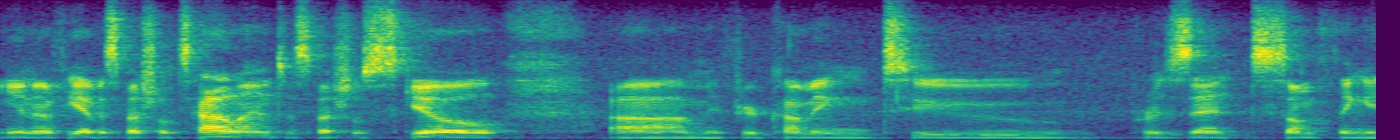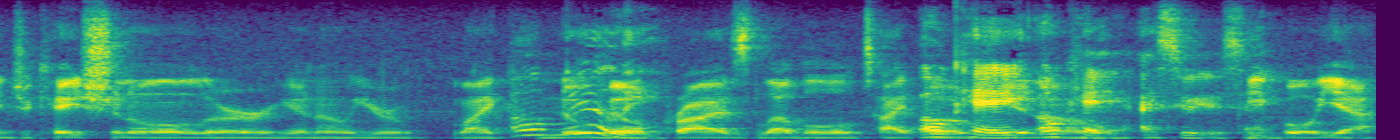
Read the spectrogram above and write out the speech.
you know if you have a special talent a special skill um, if you're coming to present something educational or you know you're like oh, Nobel really? Prize level type okay, of you know, okay I see what you're saying people yeah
